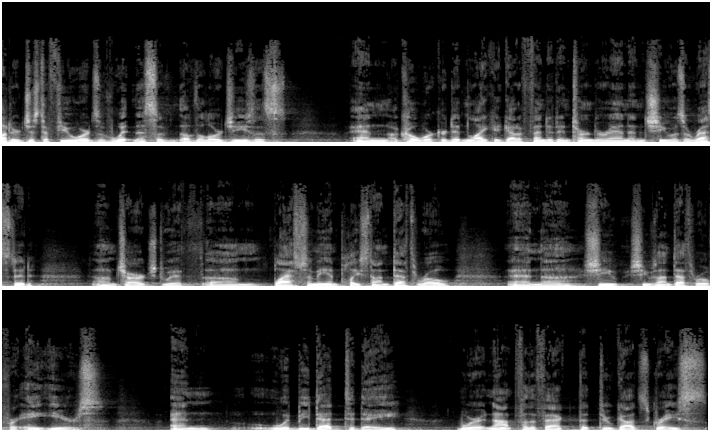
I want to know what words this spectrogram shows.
uttered just a few words of witness of, of the Lord Jesus, and a coworker didn't like it, got offended, and turned her in, and she was arrested, um, charged with um, blasphemy, and placed on death row and uh, she she was on death row for eight years, and would be dead today, were it not for the fact that through God's grace,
